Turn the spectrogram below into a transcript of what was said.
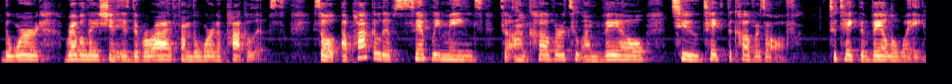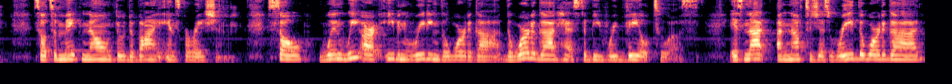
the word revelation is derived from the word apocalypse. So, apocalypse simply means to uncover, to unveil, to take the covers off, to take the veil away. So, to make known through divine inspiration. So, when we are even reading the Word of God, the Word of God has to be revealed to us. It's not enough to just read the Word of God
